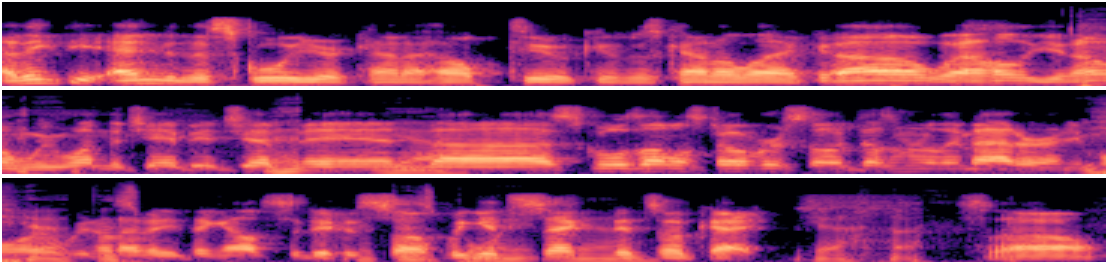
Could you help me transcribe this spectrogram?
I think the end of the school year kind of helped too, because it was kind of like, oh well, you know, we won the championship and yeah. uh, school's almost over, so it doesn't really matter anymore. Yeah, we don't have anything else to do, so if we point, get sick, yeah. it's okay. Yeah. so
